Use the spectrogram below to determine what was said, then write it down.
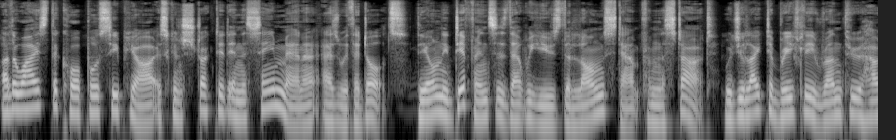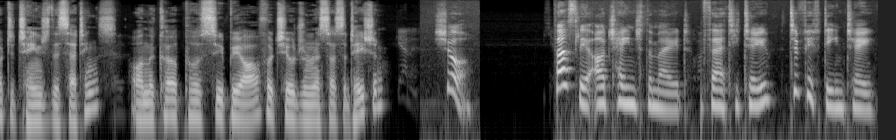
Otherwise, the corpuls CPR is constructed in the same manner as with adults. The only difference is that we use the long stamp from the start. Would you like to briefly run through how to change the settings on the corpuls CPR for children resuscitation? Sure. Firstly, I'll change the mode 32 to 15.2.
